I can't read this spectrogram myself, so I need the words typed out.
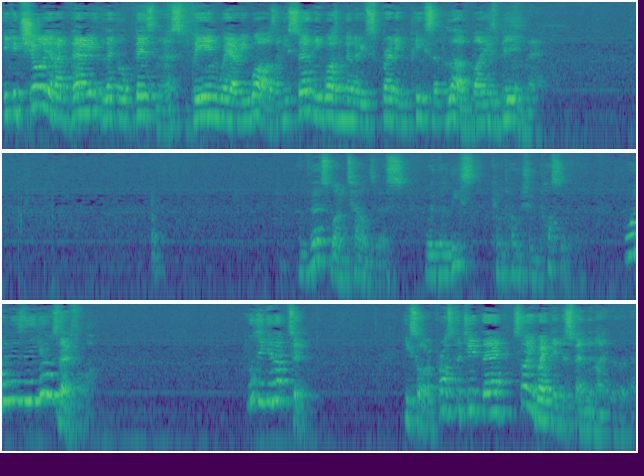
He could surely have had very little business being where he was, and he certainly wasn't going to be spreading peace and love by his being there. Verse 1 tells us, with the least compunction possible, what it is that he goes there for. What did he get up to? He saw a prostitute there, so he went in to spend the night with her there.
